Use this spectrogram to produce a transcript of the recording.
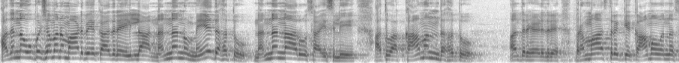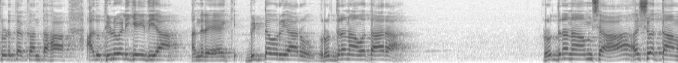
ಅದನ್ನು ಉಪಶಮನ ಮಾಡಬೇಕಾದ್ರೆ ಇಲ್ಲ, ನನ್ನನ್ನು ಮೇದಹತು ನನ್ನನ್ನಾರು ಸಾಯಿಸಲಿ ಅಥವಾ ಕಾಮನ್ ದಹತು ಅಂತ ಹೇಳಿದರೆ ಬ್ರಹ್ಮಾಸ್ತ್ರಕ್ಕೆ ಕಾಮವನ್ನು ಸುಡತಕ್ಕಂತಹ ಅದು ತಿಳುವಳಿಕೆ ಇದೆಯಾ? ಅಂದರೆ ಬಿಟ್ಟವರು ಯಾರು? ರುದ್ರನ ಅವತಾರ. ರುದ್ರನ ಅಂಶ ಅಶ್ವತ್ಥಾಮ.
